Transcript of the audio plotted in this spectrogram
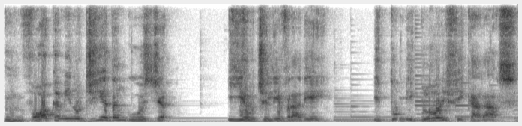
Invoca-me no dia da angústia, e eu te livrarei, e tu me glorificarás.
